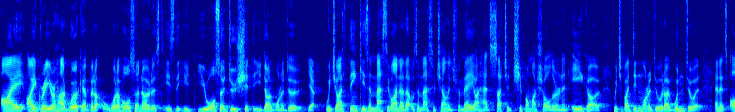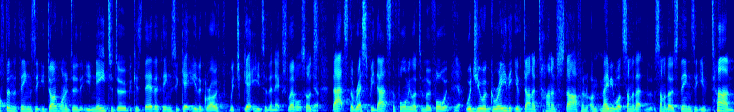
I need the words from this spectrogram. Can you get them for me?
I, I agree you're a hard worker, but uh, what I've also noticed is that you you also do shit that you don't want to do. Yep. Which I think is a massive. I know that was a massive challenge for me. I had such a chip on my shoulder and an ego, which if I didn't want to do it, I wouldn't do it. And it's often the things that you don't want to do that you need to do because they're the things that get you the growth, which get you to the next level. So it's Yep. that's the recipe, that's the formula to move forward. Yep. Would you agree that you've done a ton of stuff, and um, maybe what some of that, some of those things that you've done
